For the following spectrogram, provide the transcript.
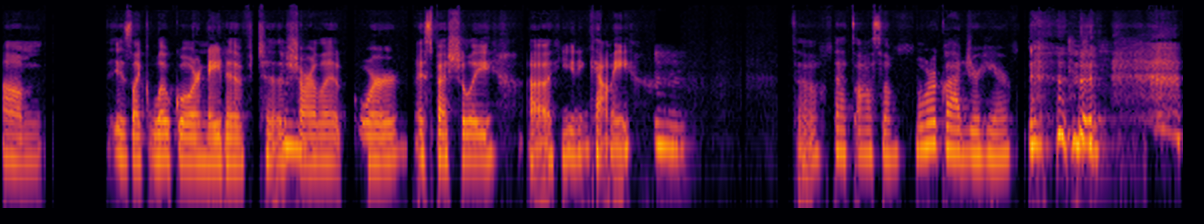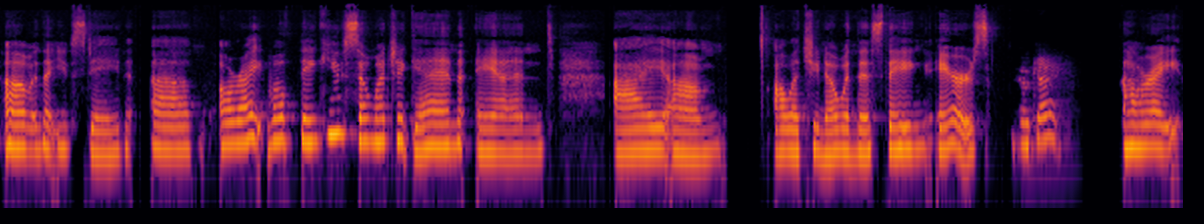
um, is like local or native to mm-hmm. Charlotte or especially uh, Union County. Mm-hmm. So that's awesome. Well, we're glad you're here um, and that you've stayed. Uh, all right. Well, thank you so much again. And I um, I'll let you know when this thing airs. Okay. All right.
